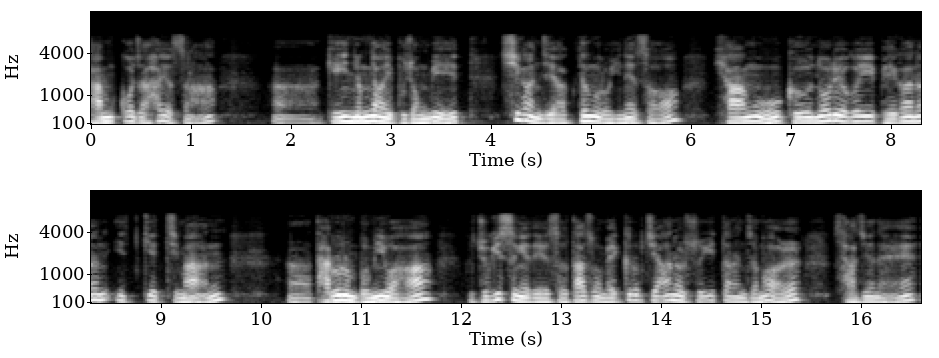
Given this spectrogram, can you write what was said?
담고자 하였으나 아, 개인 역량의 부족 및 시간 제약 등으로 인해서 향후 그 노력의 배가는 있겠지만 어, 다루는 범위와 그 주기성에 대해서 다소 매끄럽지 않을 수 있다는 점을 사전에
